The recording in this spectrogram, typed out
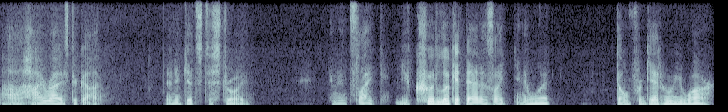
uh, high rise to God. And it gets destroyed. And it's like, you could look at that as like, you know what? Don't forget who you are.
